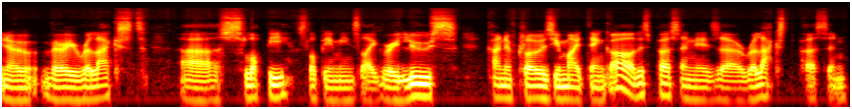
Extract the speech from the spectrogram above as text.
you know, very relaxed, uh, sloppy. Sloppy means like very loose kind of clothes. You might think, oh, this person is a relaxed person.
